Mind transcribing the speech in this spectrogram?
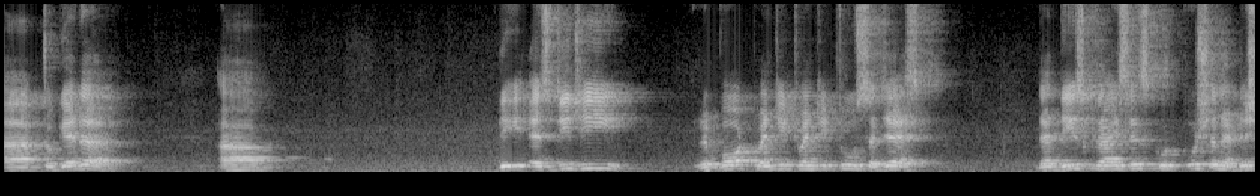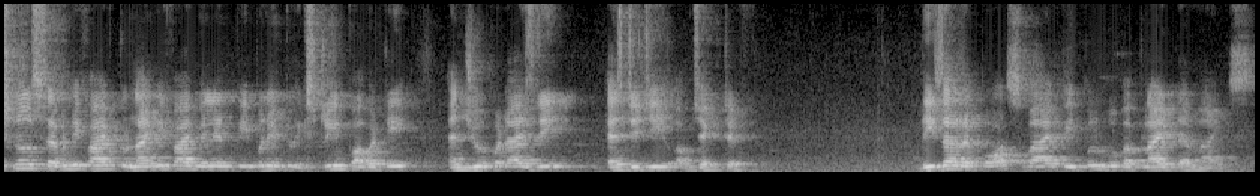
uh, together, uh, the SDG report 2022 suggests that these crises could push an additional 75 to 95 million people into extreme poverty and jeopardize the SDG objective. These are reports by people who've applied their minds.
